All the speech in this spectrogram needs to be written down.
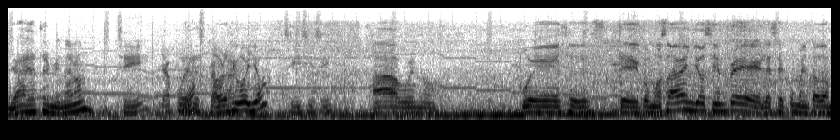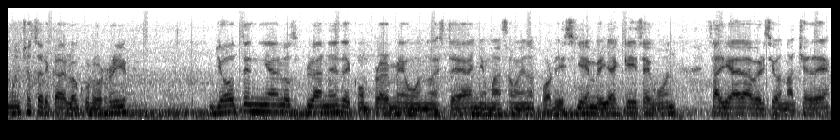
¿Ya? ¿Ya terminaron? Sí, ya puedes. ¿Ahora sigo yo? Sí, sí, sí. Ah, bueno. Pues, este, como saben, yo siempre les he comentado mucho acerca del Oculus Rift. Yo tenía los planes de comprarme uno este año, más o menos por diciembre, ya que según salía la versión HD.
